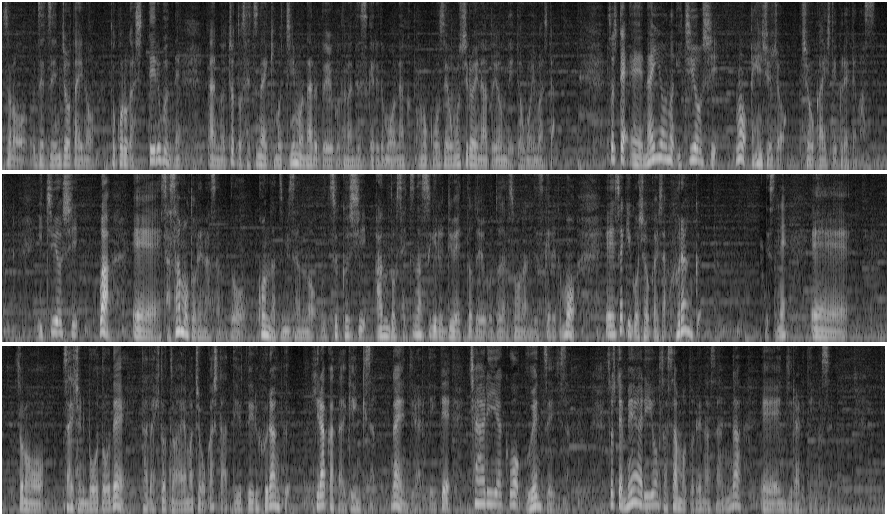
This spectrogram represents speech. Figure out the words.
その絶縁状態のところが知っている分ねあのちょっと切ない気持ちにもなるということなんですけれどもなんかこの構成面白いなと読んでいて思いましたそして、えー、内容の一押しも編集長紹介してくれてます一押しは、えー、笹本玲奈さんと今夏美さんの美しい切なすぎるデュエットということだそうなんですけれども、えー、さっきご紹介したフランクですね、えー、その最初に冒頭でただ一つの過ちを犯したって言っているフランク平方元気さんが演じられていてチャーリー役をウエンツエイジさんそしてメアリーを笹本玲奈さんが、えー、演じられています。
